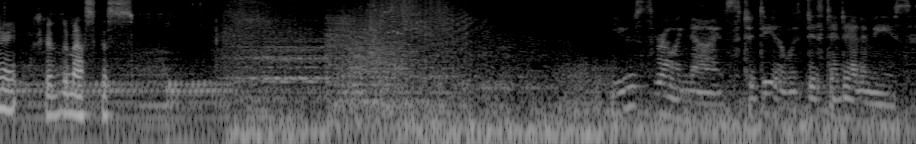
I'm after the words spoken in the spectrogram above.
Alright, let's go to Damascus. Use throwing knives to deal with distant enemies.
